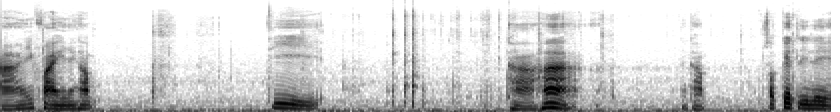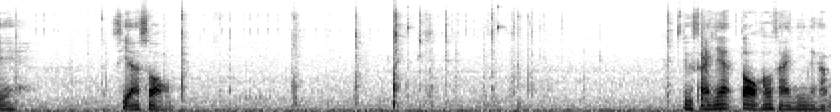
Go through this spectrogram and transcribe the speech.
ายไฟนะครับ ที่ขา 5 นะครับ ซ็อกเก็ตรีเลย์ CR2 หรือสายเนี้ยต่อเข้าสายนี้นะครับ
